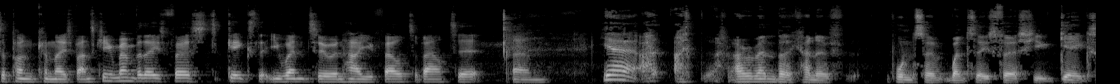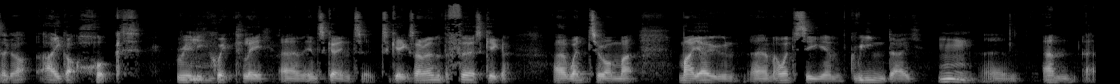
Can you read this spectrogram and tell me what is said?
to punk and those bands. Can you remember those first gigs that you went to and how you felt about it? Um, Yeah, I, I, I remember kind of once I went to those first few gigs, I got I got hooked really quickly um, into going to, to gigs. I remember the first gig I went to on my my own. Um, I went to see um, Green Day, mm, um, and uh,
